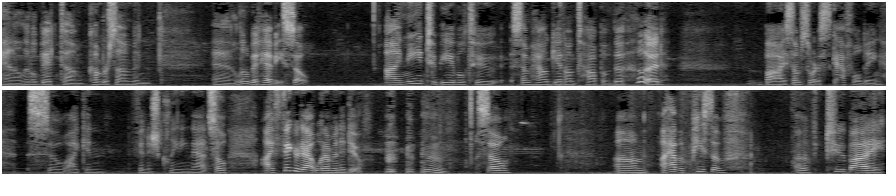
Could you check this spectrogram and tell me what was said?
and a little bit um, cumbersome and and a little bit heavy. So I need to be able to somehow get on top of the hood by some sort of scaffolding so I can finish cleaning that. So I figured out what I'm going to do. So um, I have a piece of of two by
